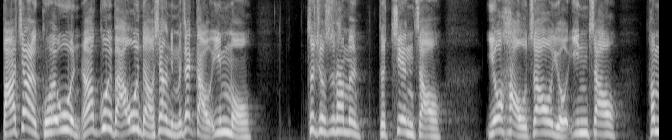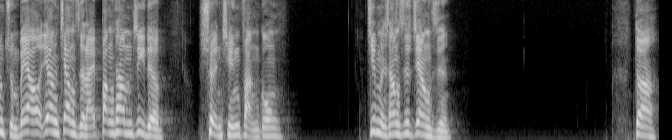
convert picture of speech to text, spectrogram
把他叫来国会问，然后故意把他问的好像你们在搞阴谋，这就是他们的剑招，有好招有阴招，他们准备要让这样子来帮他们自己的选情反攻，基本上是这样子，对啊，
